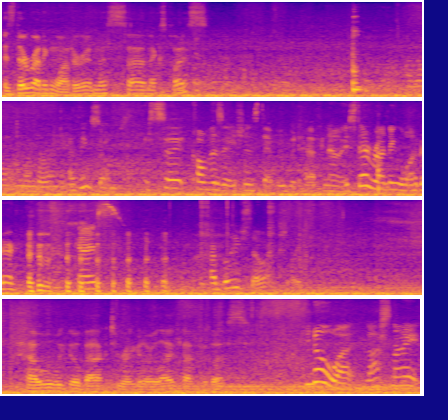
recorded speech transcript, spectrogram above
Is there running water in this uh, next place? I don't remember. I think so. It's uh, conversations that we would have now. Is there running water? Guys, I believe so, actually. How will we go back to regular life after this? you know what? Last night,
